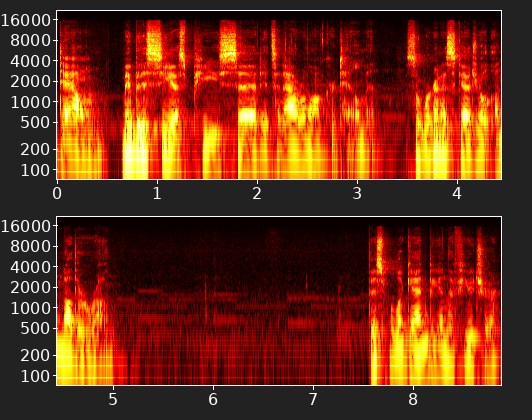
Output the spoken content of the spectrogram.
down, maybe the CSP said it's an hour-long curtailment. So we're going to schedule another run. This will again be in the future.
